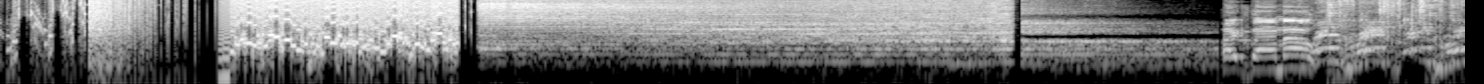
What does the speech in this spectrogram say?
Alright, bomb out! Red, red, red,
